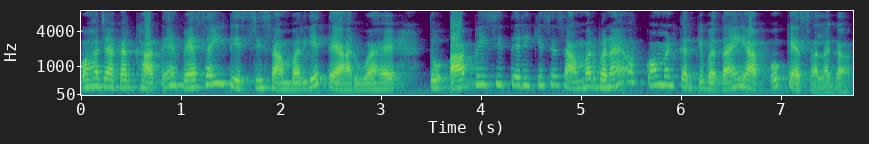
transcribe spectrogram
वहाँ जाकर खाते हैं, वैसा ही टेस्टी सांभर ये तैयार हुआ है। तो आप भी इसी तरीके से सांभर बनाएँ और कमेंट करके बताएँ ये आपको कैसा लगा।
